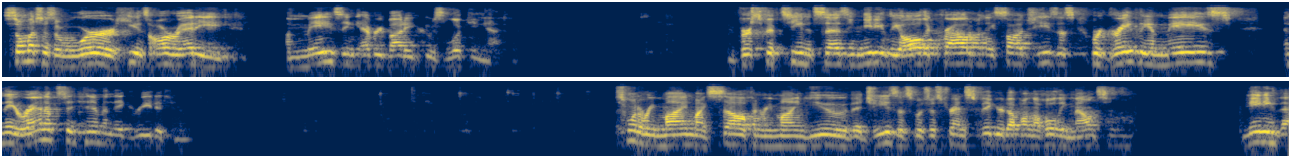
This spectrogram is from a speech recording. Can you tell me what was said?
so much as a word, he is already amazing everybody who's looking at him. In verse 15, it says, Immediately all the crowd, when they saw Jesus, were greatly amazed, and they ran up to him and they greeted him. Just want to remind myself and remind you that Jesus was just transfigured up on the holy mountain, meaning that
